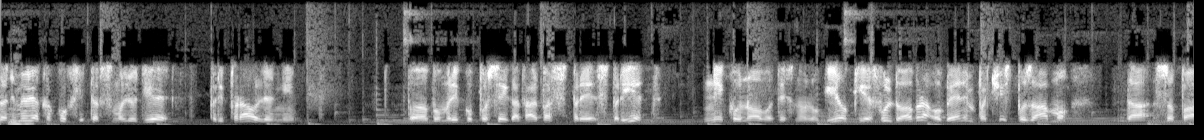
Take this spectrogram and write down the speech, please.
Zanimivo je, kako hitro smo ljudje pripravljeni, bom rekel, posegati ali pa spre, sprijeti neko novo tehnologijo, ki je ful dobra, obenem pa čist pozabimo, da, pa,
